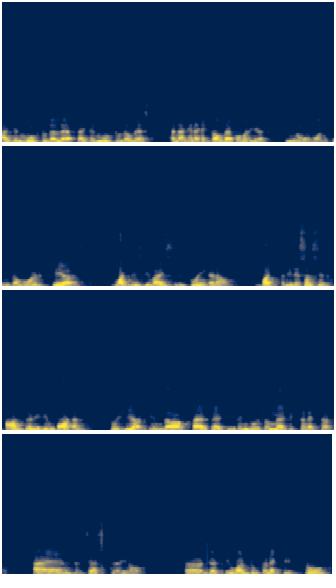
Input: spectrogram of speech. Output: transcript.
I can move to the left. I can move to the west. And again, I come back over here. No one in the world hears what this device is going around. But relationships are very important. So here in the palette, you can use the magic connector and just, uh, you know, uh, just you want to connect it. So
